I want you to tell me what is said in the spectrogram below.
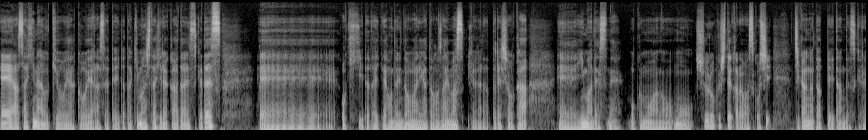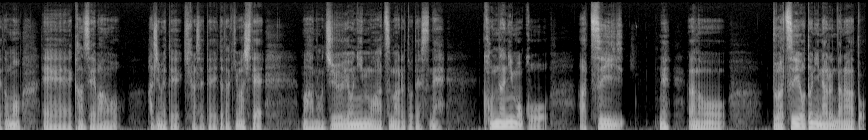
えー、朝比奈右京役をやらせていただきました平川大輔です。えー、お聞きいただいて本当にどうもありがとうございます。いかがだったでしょうか？えー、今ですね、僕もあの、もう収録してからは少し時間が経っていたんですけれども、えー、完成版を初めて聞かせていただきまして、まあ、あの、14人も集まるとですね、こんなにもこう、熱い、ね、あの、分厚い音になるんだなと、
